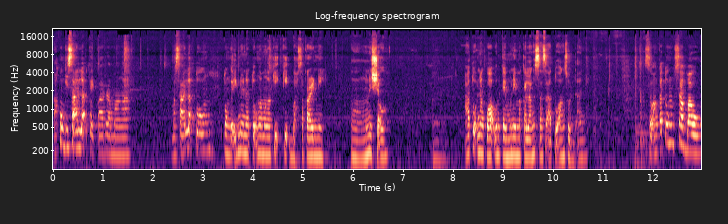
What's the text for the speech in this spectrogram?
Akong gisala kay para mga masala tong tong gaigno na to nga mga kiki ba sa karni. Um, muna siya oh. Um, ato nang kuhaon kay muna makalangsa sa ato ang sudan. So ang katong sabaw,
